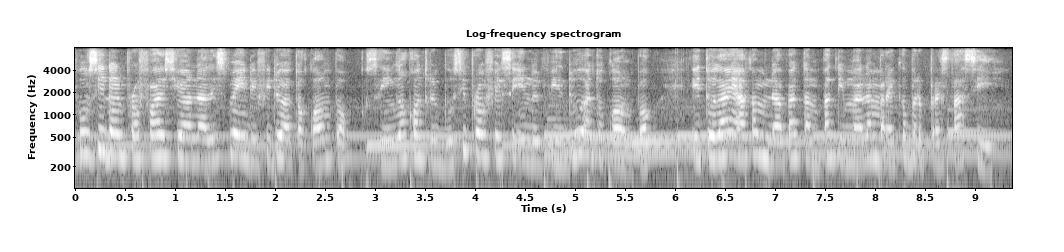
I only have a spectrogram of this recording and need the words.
fungsi, dan profesionalisme individu atau kelompok, sehingga kontribusi profesi individu atau kelompok itulah yang akan mendapat tempat di mana mereka berprestasi.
